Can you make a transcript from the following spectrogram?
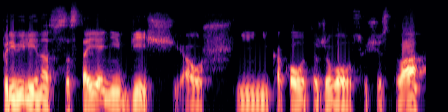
привели нас в состояние вещи, а уж не, не какого-то живого существа,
